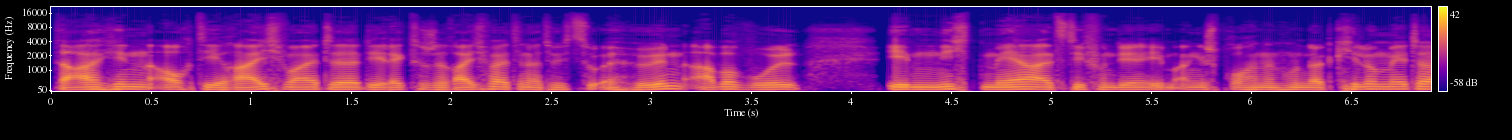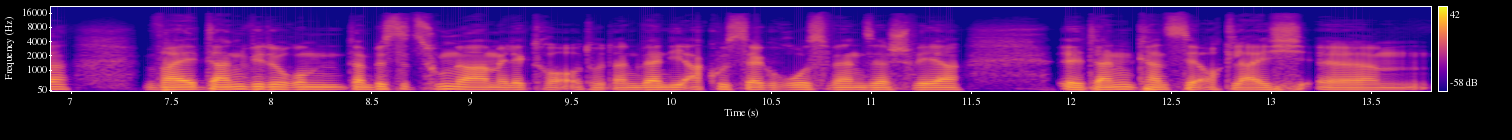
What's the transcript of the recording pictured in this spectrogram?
dahin, auch die Reichweite, die elektrische Reichweite natürlich zu erhöhen, aber wohl eben nicht mehr als die von dir eben angesprochenen 100 Kilometer, weil dann wiederum, dann bist du zu nah am Elektroauto, dann werden die Akkus sehr groß, werden sehr schwer, äh, dann kannst du ja auch gleich ähm,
